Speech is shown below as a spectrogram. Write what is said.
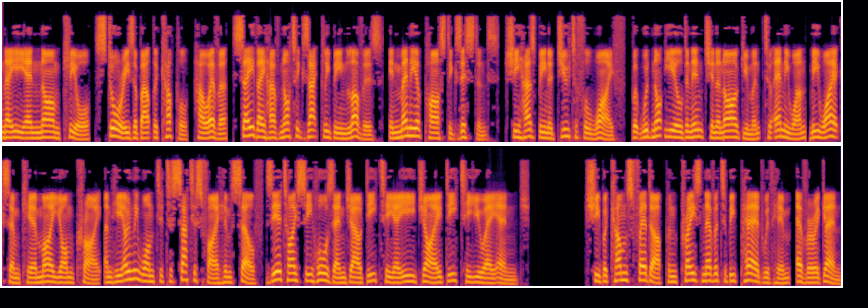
Naen Nam Kior. Stories about the couple, however, say they have not exactly been lovers. In many a past existence, she has been a dutiful wife, but would not yield an inch in an argument to anyone and he only wanted to satisfy himself dtae jai dtuang. She becomes fed up and prays never to be paired with him, ever again.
